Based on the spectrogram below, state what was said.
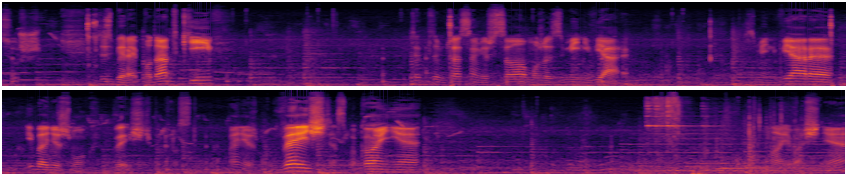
Cóż, ty zbieraj podatki. Ty tymczasem, wiesz co, może zmień wiarę. Zmień wiarę i będziesz mógł wyjść po prostu. Będziesz mógł wyjść na spokojnie. No i właśnie.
